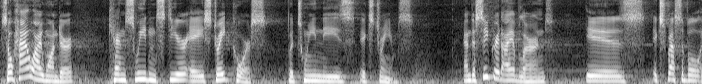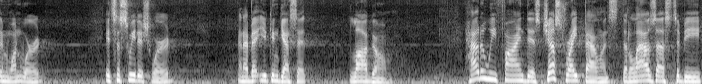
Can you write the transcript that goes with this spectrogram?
so, how, I wonder, can Sweden steer a straight course between these extremes? And the secret I have learned is expressible in one word. It's a Swedish word, and I bet you can guess it lagom. How do we find this just right balance that allows us to be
